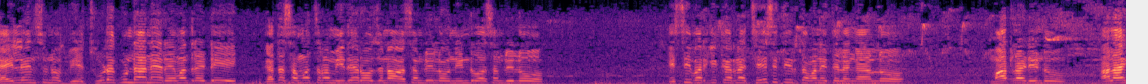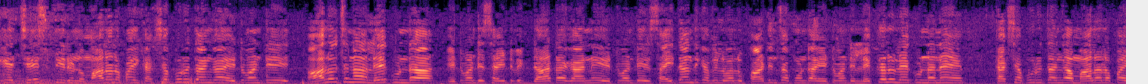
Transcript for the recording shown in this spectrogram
గైడ్లైన్స్ను చూడకుండానే రేవంత్ రెడ్డి గత సంవత్సరం ఇదే రోజున అసెంబ్లీలో నిండు అసెంబ్లీలో ఎస్సీ వర్గీకరణ చేసి తీరుతామని తెలంగాణలో మాట్లాడిండు. అలాగే చేసి తీరిండు. మాలలపై కక్షపూరితంగా ఎటువంటి ఆలోచన లేకుండా ఎటువంటి సైంటిఫిక్ డాటా కానీ ఎటువంటి సైద్ధాంతిక విలువలు పాటించకుండా ఎటువంటి లెక్కలు లేకుండానే కక్షపూరితంగా మాలలపై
